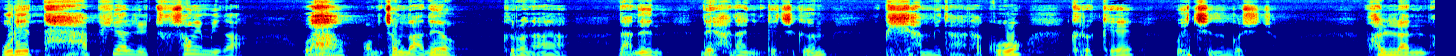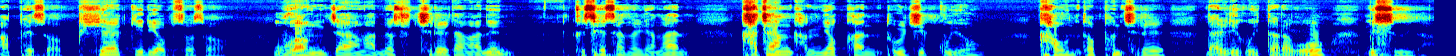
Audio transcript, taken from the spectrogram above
우리 다 피할 일 투성입니다. 와우, 엄청나네요. 그러나 나는 내 하나님께 지금 피합니다 라고 그렇게 외치는 것이죠. 환란 앞에서 피할 길이 없어서 우왕좌왕하며 수치를 당하는 그 세상을 향한 가장 강력한 돌직구요 카운터 펀치를 날리고 있다라고 믿습니다.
